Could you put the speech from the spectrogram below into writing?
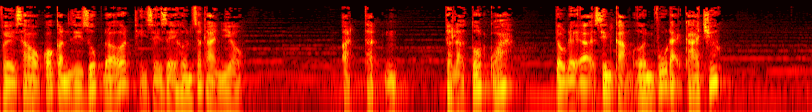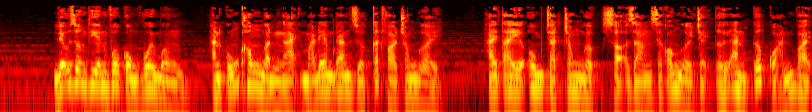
về sau có cần gì giúp đỡ thì sẽ dễ hơn rất là nhiều. À, thật thật là tốt quá. Tiểu đệ à, xin cảm ơn Vũ đại ca trước. Liễu Dương Thiên vô cùng vui mừng, hắn cũng không ngần ngại mà đem đan dược cất vào trong người, hai tay ôm chặt trong ngực sợ rằng sẽ có người chạy tới ăn cướp của hắn vậy.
